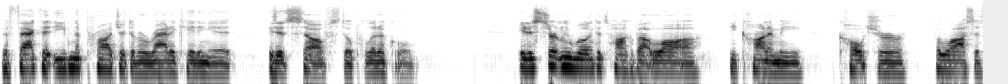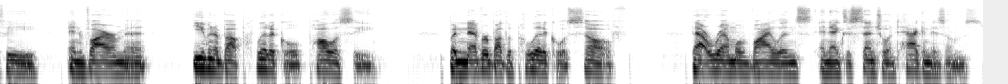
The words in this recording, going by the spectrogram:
the fact that even the project of eradicating it is itself still political. It is certainly willing to talk about law, economy, culture, philosophy, environment, even about political policy, but never about the political itself, that realm of violence and existential antagonisms.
